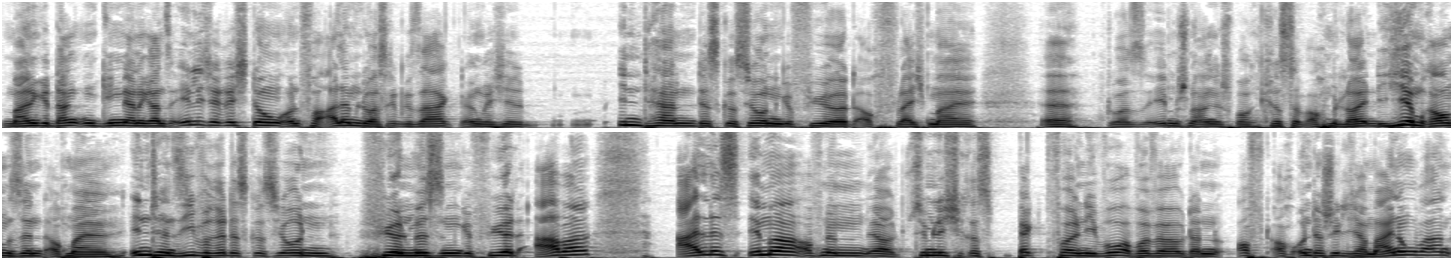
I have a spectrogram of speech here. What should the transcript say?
meine Gedanken gingen in eine ganz ähnliche Richtung und vor allem, du hast gesagt, irgendwelche internen Diskussionen geführt, auch vielleicht mal, äh, du hast es eben schon angesprochen, Christoph, auch mit Leuten, die hier im Raum sind, auch mal intensivere Diskussionen führen müssen, geführt, aber alles immer auf einem ja, ziemlich respektvollen Niveau, obwohl wir dann oft auch unterschiedlicher Meinung waren.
